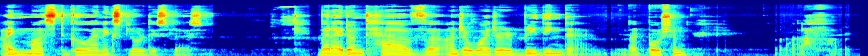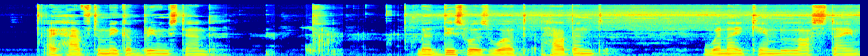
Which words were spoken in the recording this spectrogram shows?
i must go and explore this place. But i don't have uh, underwater breathing that that potion. Uh, i have to make a brewing stand. But this was what happened when i came last time.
